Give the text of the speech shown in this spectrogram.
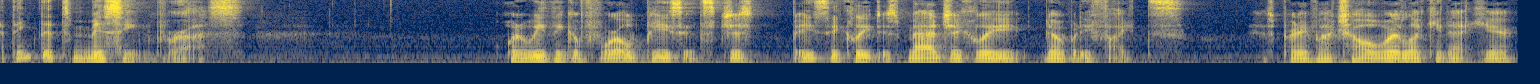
I think that's missing for us when we think of world peace, it's just basically just magically nobody fights. It's pretty much all we're looking at here.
